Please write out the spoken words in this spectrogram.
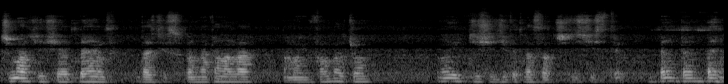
Trzymajcie się, będ, dajcie super na kanale, na moim fanpage'u. No i dzisiaj 19.30 z tym. Ben, ben, ben.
